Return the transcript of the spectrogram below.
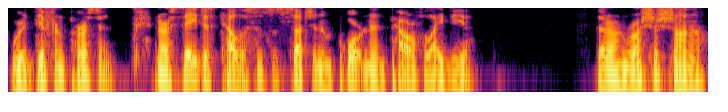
We're a different person. And our sages tell us this is such an important and powerful idea that on Rosh Hashanah,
